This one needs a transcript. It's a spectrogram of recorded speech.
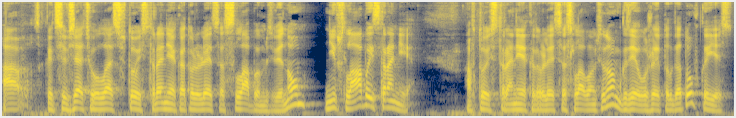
а так сказать, взять власть в той стране, которая является слабым звеном, не в слабой стране, а в той стране, которая является слабым звеном, где уже и подготовка есть,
